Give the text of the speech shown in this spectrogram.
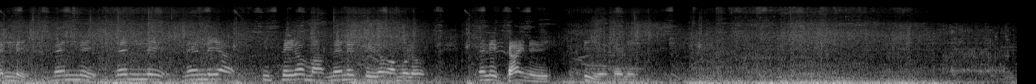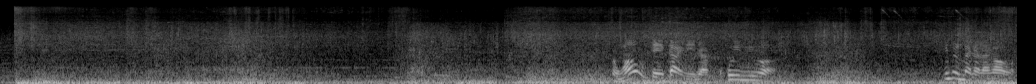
နဲလေးနဲလေးနဲလေးနဲလေးကဒီပေတော့မှနဲလေးပေတော့မှမလို့နဲလေးဂိုက်နေပြီသိရဲ့နဲလေးတော့ငါ့ကိုတဲကြိုက်နေတာခွေးမျိုးอ่ะဒီပေမဲ့လည်းငါ့ကို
